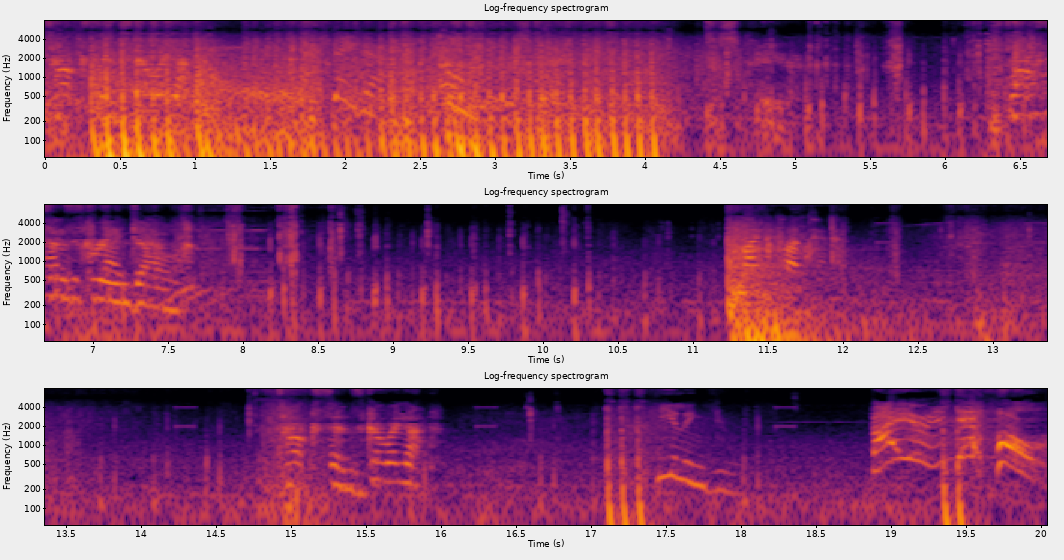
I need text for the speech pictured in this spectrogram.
Toxins going up. Stay down. Disappear. Toxin screen down. Toxins going up. Healing you. Fire in the hole!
